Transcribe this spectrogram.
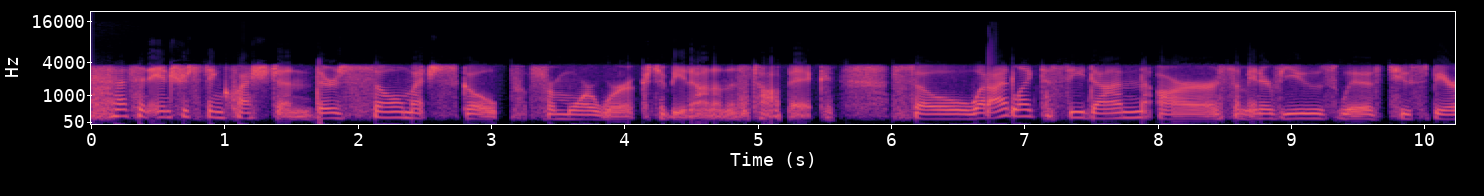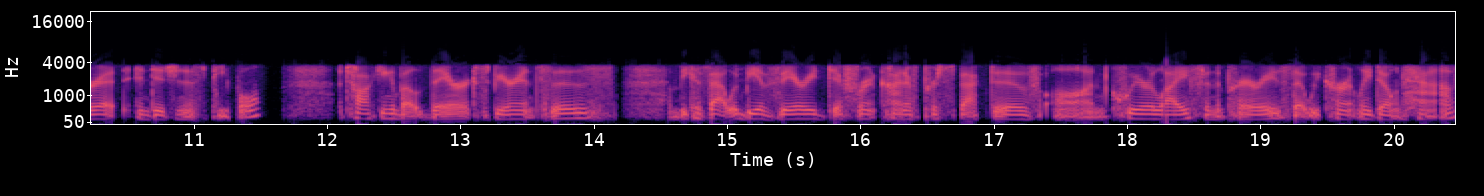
that's an interesting question. There's so much scope for more work to be done on this topic. So, what I'd like to see done are some interviews with Two Spirit Indigenous people talking about their experiences because that would be a very different kind of perspective on queer life in the prairies that we currently don't have.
